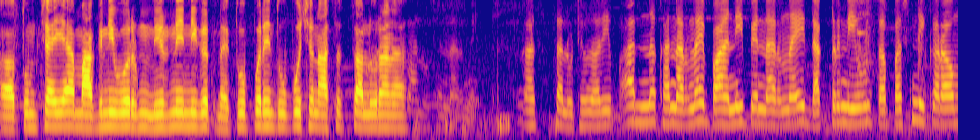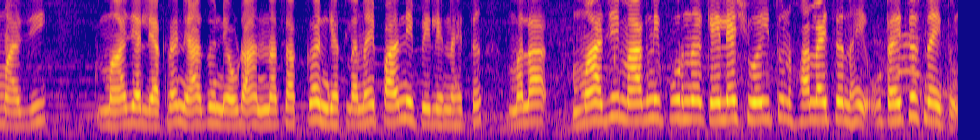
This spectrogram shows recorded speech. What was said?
अ, तुमच्या या मागणीवर निर्णय निघत नाही तोपर्यंत उपोषण असंच चालू राहणार? चालू ठेवणार मी असं चालू ठेवणार आहे. अन्न खाणार नाही पाणी पिणार नाही डॉक्टरने येऊन तपासणी करावं माझी. माझ्या लेकराने अजून एवढा अन्नाचा कण घेतला नाही पाणी पिले नाही तर मला माझी मागणी पूर्ण केल्याशिवाय इथून हलायचं नाही उठायचंच नाही इथून.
